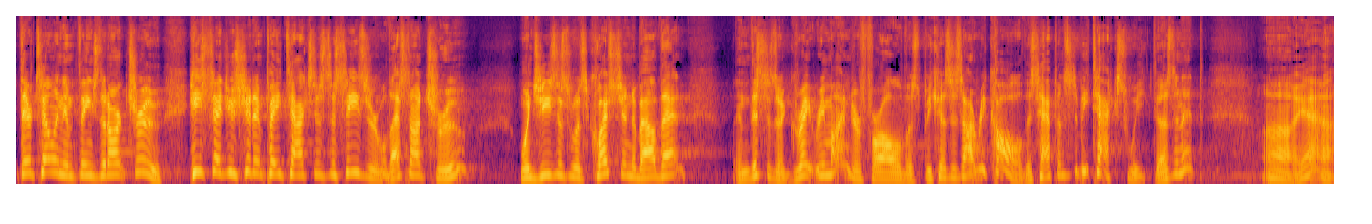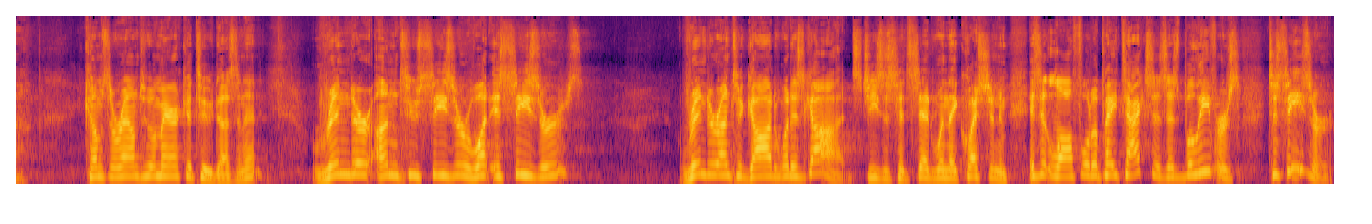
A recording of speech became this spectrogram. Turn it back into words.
They're telling him things that aren't true. He said you shouldn't pay taxes to Caesar. Well, that's not true. When Jesus was questioned about that, and this is a great reminder for all of us because as I recall, this happens to be tax week, doesn't it? Oh, yeah. Comes around to America too, doesn't it? Render unto Caesar what is Caesar's Render unto God what is God's. Jesus had said when they questioned him, Is it lawful to pay taxes as believers to Caesar?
